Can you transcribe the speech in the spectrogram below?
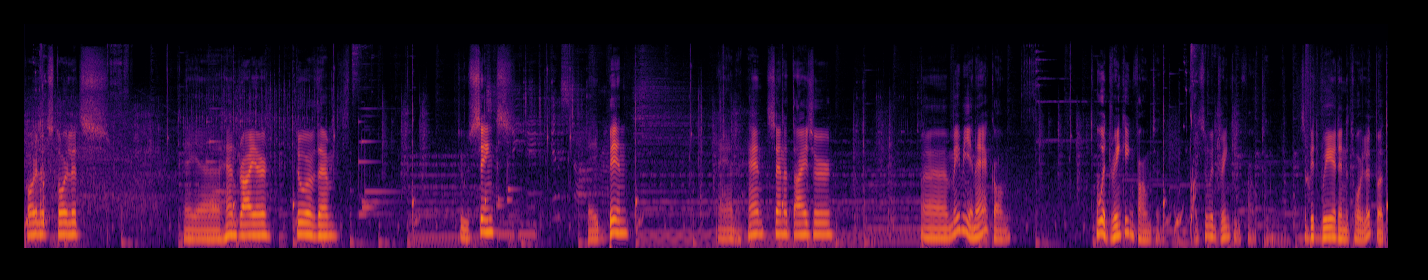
Toilets, toilets. A uh, hand dryer. Two of them. Two sinks. A bin. And a hand sanitizer. Uh, maybe an aircon. Oh, a drinking fountain. Let's do a drinking fountain. It's a bit weird in the toilet, but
